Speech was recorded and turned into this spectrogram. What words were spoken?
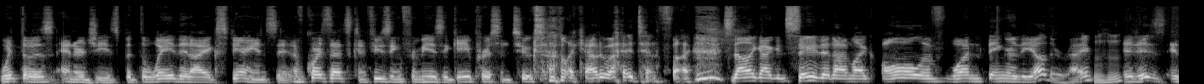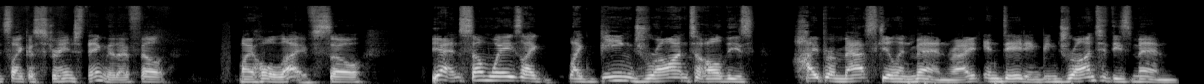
with those energies, but the way that I experience it, and of course, that's confusing for me as a gay person too, because I'm like, how do I identify? It's not like I could say that I'm like all of one thing or the other, right? Mm-hmm. It is, it's like a strange thing that I've felt my whole life. So, yeah, in some ways, like, like being drawn to all these hyper masculine men, right? In dating, being drawn to these men,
